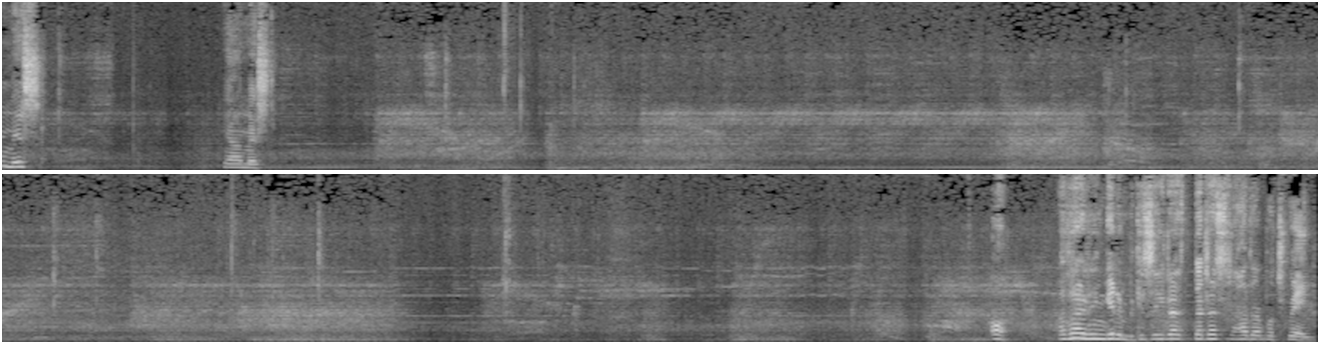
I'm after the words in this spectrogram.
I missed. Yeah, I missed. Oh, I thought I didn't get him because he does, that doesn't have that much range.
